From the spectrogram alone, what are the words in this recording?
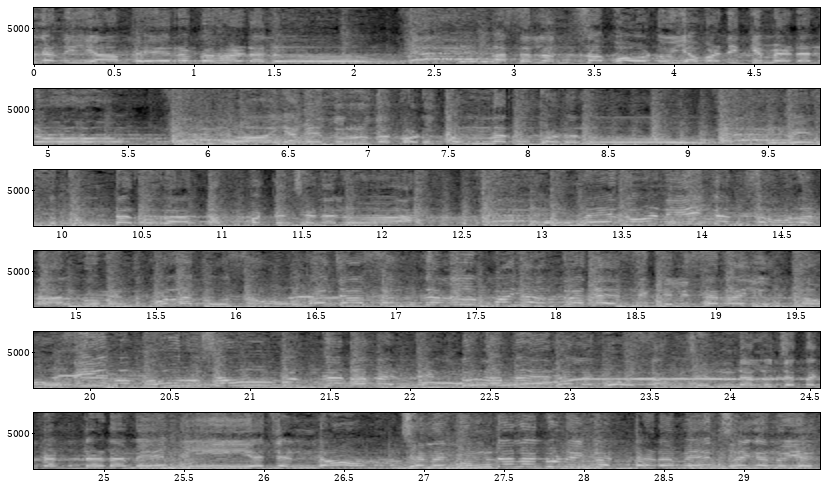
భయమెరుగని ఆ పేరుకు హడలు. అసలంచబోడు ఎవడికి మెడలు? ఆయనెదురుగా కొడుతున్నారు తొడలు. వేసుకుంటారు రా తప్పక చెడలు. పేదోడి కంచౌల నాలుగు మెతుకుల కోసం ప్రజా సంకల్ప యాత్ర చేసి గెలిసెర యుద్ధం. సీమ పౌరుషం పక్కన పెట్టిండుర మేడల కోసం. జెండలు జత కట్టడమే మీ ఎజెండో. జనగుండల గుడి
